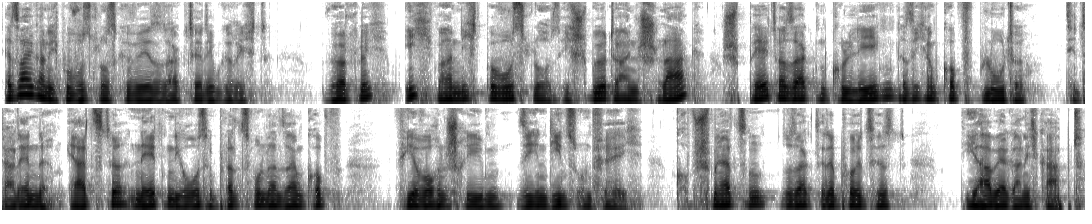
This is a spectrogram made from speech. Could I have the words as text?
Er sei gar nicht bewusstlos gewesen, sagte er dem Gericht. Wörtlich, ich war nicht bewusstlos. Ich spürte einen Schlag. Später sagten Kollegen, dass ich am Kopf blute. Zitat Ende. Ärzte nähten die große Platzwunde an seinem Kopf. Vier Wochen schrieben sie ihn dienstunfähig. Kopfschmerzen, so sagte der Polizist, die habe er gar nicht gehabt.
